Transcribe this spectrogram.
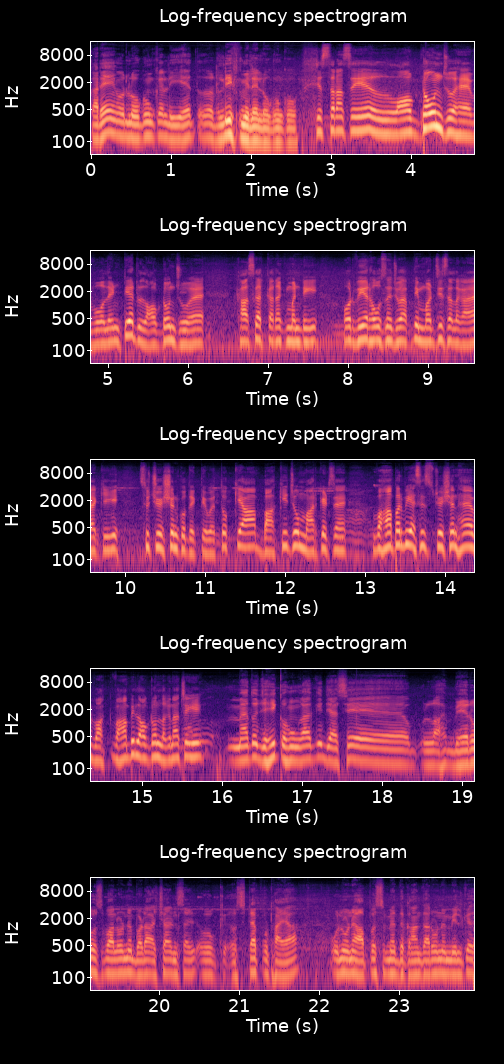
करें और लोगों के लिए तो रिलीफ मिले लोगों को। जिस तरह से लॉकडाउन जो है वॉल्टियर लॉकडाउन जो है खासकर कनक मंडी और वेयर हाउस ने जो है अपनी मर्ज़ी से लगाया कि सिचुएशन को देखते हुए। तो क्या बाकी जो मार्केट्स हैं वहाँ पर भी ऐसी सिचुएशन है? वहाँ भी लॉकडाउन लगना चाहिए? मैं तो यही कहूँगा कि जैसे वेयर हाउस वालों ने बड़ा अच्छा स्टेप उठाया। उन्होंने आपस में दुकानदारों ने मिलकर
